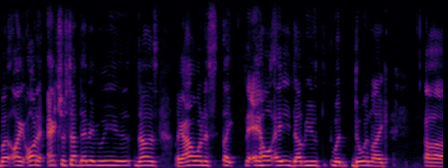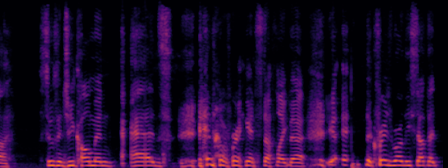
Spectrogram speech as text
but like all the extra stuff WWE does, like I don't want to like the whole AEW with doing like uh Susan G. Coleman ads in the ring and stuff like that. Yeah, it, the cringeworthy stuff that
